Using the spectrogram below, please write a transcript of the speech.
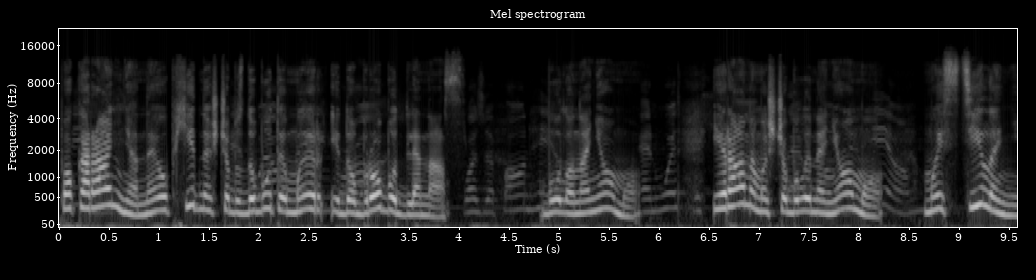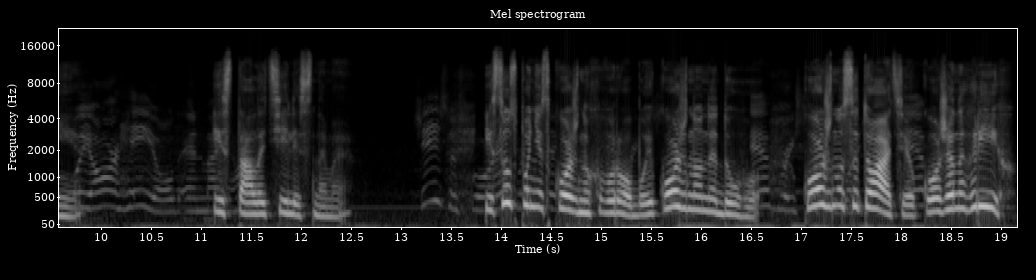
Покарання необхідне, щоб здобути мир і добробут для нас, було на ньому. І ранами, що були на ньому, ми зцілені і стали цілісними. Ісус поніс кожну хворобу і кожну недугу, кожну ситуацію, кожен гріх.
